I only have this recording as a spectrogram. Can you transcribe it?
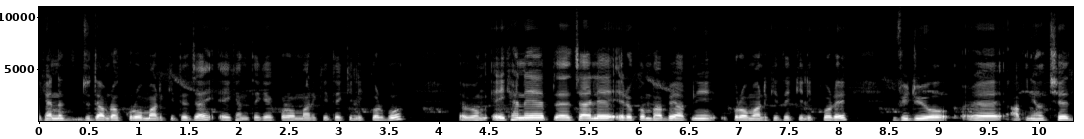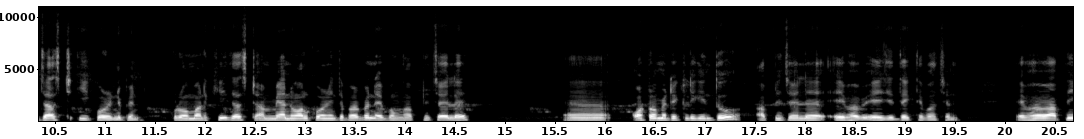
এখানে যদি আমরা ক্রোমার্কিতে যাই এইখান থেকে ক্রোমার্কিতে ক্লিক করব এবং এইখানে চাইলে এরকমভাবে আপনি ক্রোমার্কিতে ক্লিক করে ভিডিও আপনি হচ্ছে জাস্ট ই করে নেবেন। ক্রোমার্কি জাস্ট ম্যানুয়াল করে নিতে পারবেন এবং আপনি চাইলে অটোমেটিকলি কিন্তু আপনি চাইলে এইভাবে, এই যে দেখতে পাচ্ছেন, এভাবে আপনি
